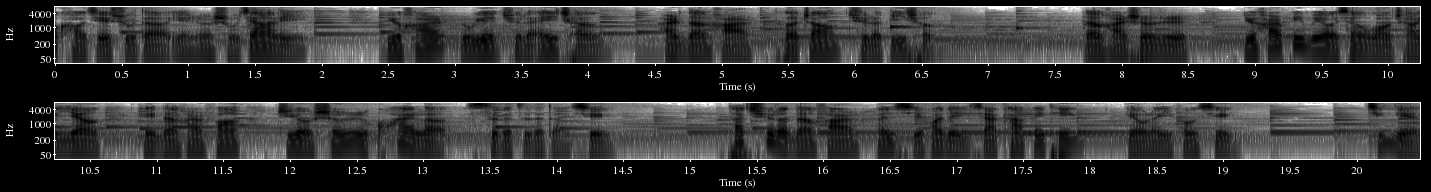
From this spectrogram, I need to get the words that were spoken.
高考结束的炎热暑假里，女孩如愿去了 A 城，而男孩特招去了 B 城。男孩生日，女孩并没有像往常一样给男孩发只有“生日快乐”四个字的短信，她去了男孩很喜欢的一家咖啡厅，留了一封信。今年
